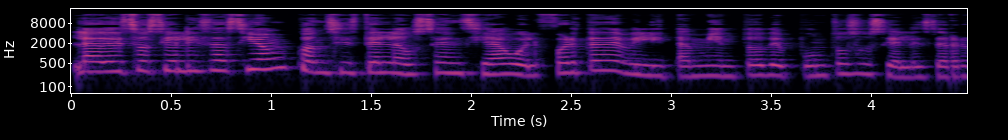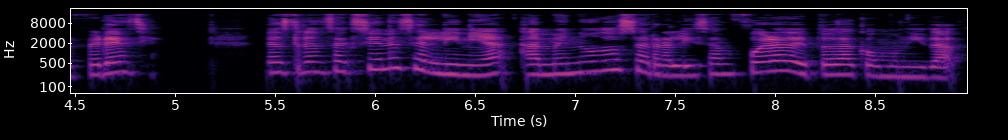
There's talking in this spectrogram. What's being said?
La desocialización consiste en la ausencia o el fuerte debilitamiento de puntos sociales de referencia. Las transacciones en línea a menudo se realizan fuera de toda comunidad,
